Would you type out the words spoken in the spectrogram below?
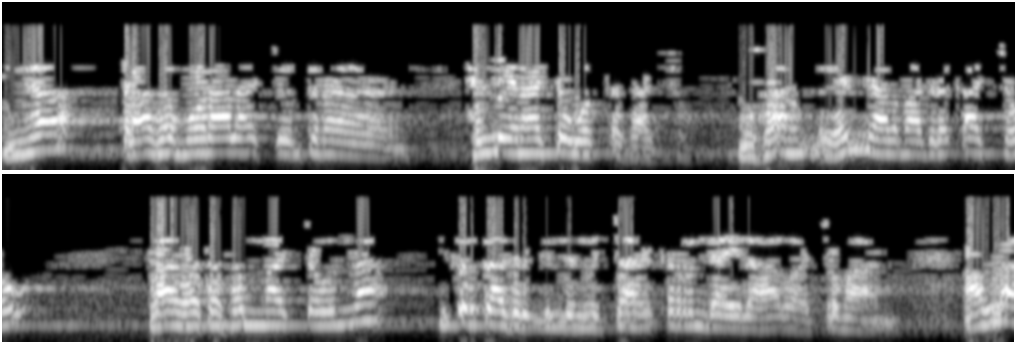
እና ራሰ ሞራላቸው እንትና ህሌናቸው ወቀሳቸው። ሙሳን ይሄን ያልማድረቃቸው ተሰማቸውና ይቅርታ አድርግልን ብቻ ቅር እንዳይላባቸው ማለት አላህ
